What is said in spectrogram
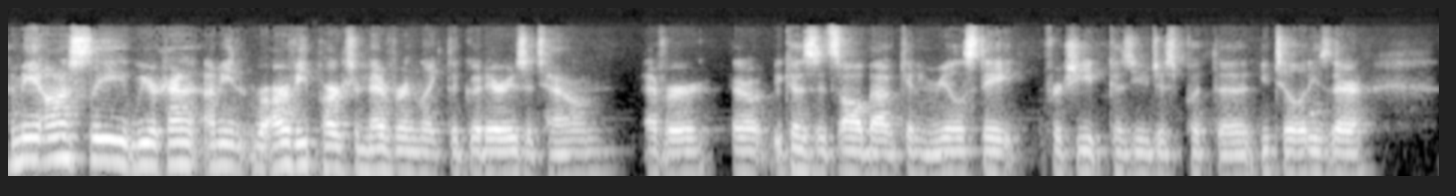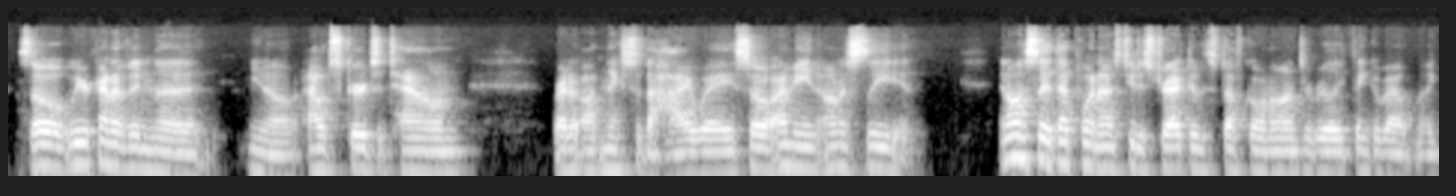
I mean, honestly, we were kind of. I mean, RV parks are never in like the good areas of town ever because it's all about getting real estate for cheap because you just put the utilities there. So we were kind of in the you know outskirts of town right next to the highway. So I mean, honestly, and honestly, at that point, I was too distracted with stuff going on to really think about like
